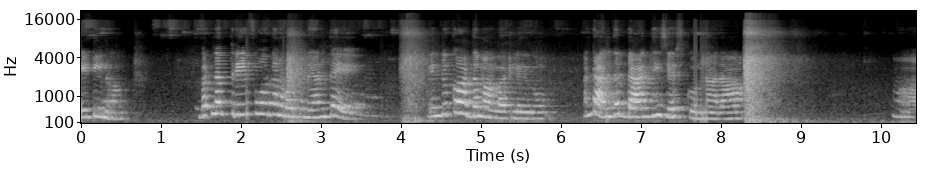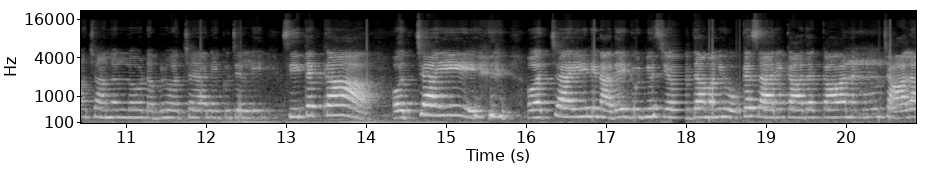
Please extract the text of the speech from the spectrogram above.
ఎయిటీన్? బట్ నాకు త్రీ ఫోర్ కనబడుతున్నాయి అంతే. ఎందుకో అర్థం అవ్వట్లేదు. అంటే అందరు బ్యాగ్ తీసేసుకున్నారా? ఛానల్లో డబ్బులు వచ్చాయా నీకు చెల్లి? సీతక్క వచ్చాయి. వచ్చాయి. నేను అదే గుడ్ న్యూస్ చెప్దామని ఒక్కసారి కాదక్క. నాకు చాలా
